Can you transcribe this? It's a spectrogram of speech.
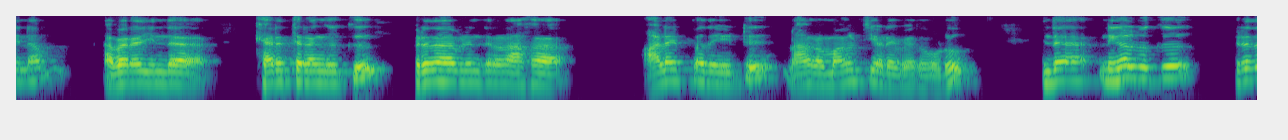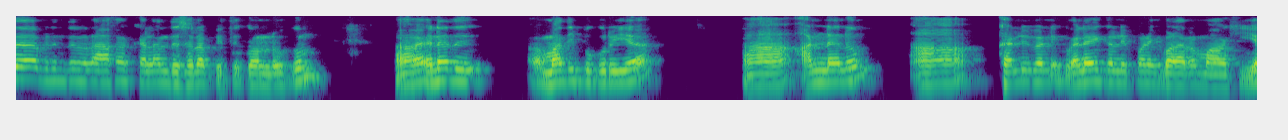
தினம் அவரை இந்த கருத்தரங்குக்கு பிரதம விருந்தினராக அழைப்பதையிட்டு நாங்கள் மகிழ்ச்சி அடைவதோடு இந்த நிகழ்வுக்கு பிரதம விருந்தினராக கலந்து சிறப்பித்துக் கொண்டிருக்கும் ஆஹ், எனது மதிப்புக்குரிய அண்ணனும் ஆஹ், கல்வி பணி விலை கல்வி பணிப்பாளரும் ஆகிய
